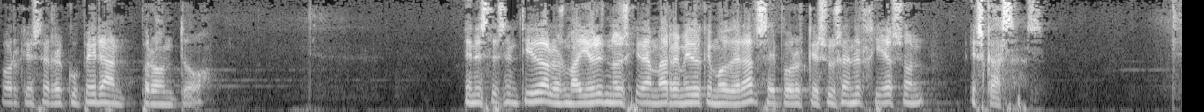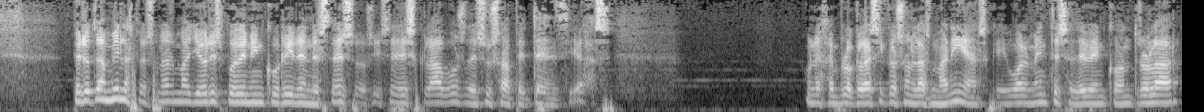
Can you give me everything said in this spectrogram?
porque se recuperan pronto. En este sentido, a los mayores no les queda más remedio que moderarse porque sus energías son escasas. Pero también las personas mayores pueden incurrir en excesos y ser esclavos de sus apetencias. Un ejemplo clásico son las manías, que igualmente se deben controlar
